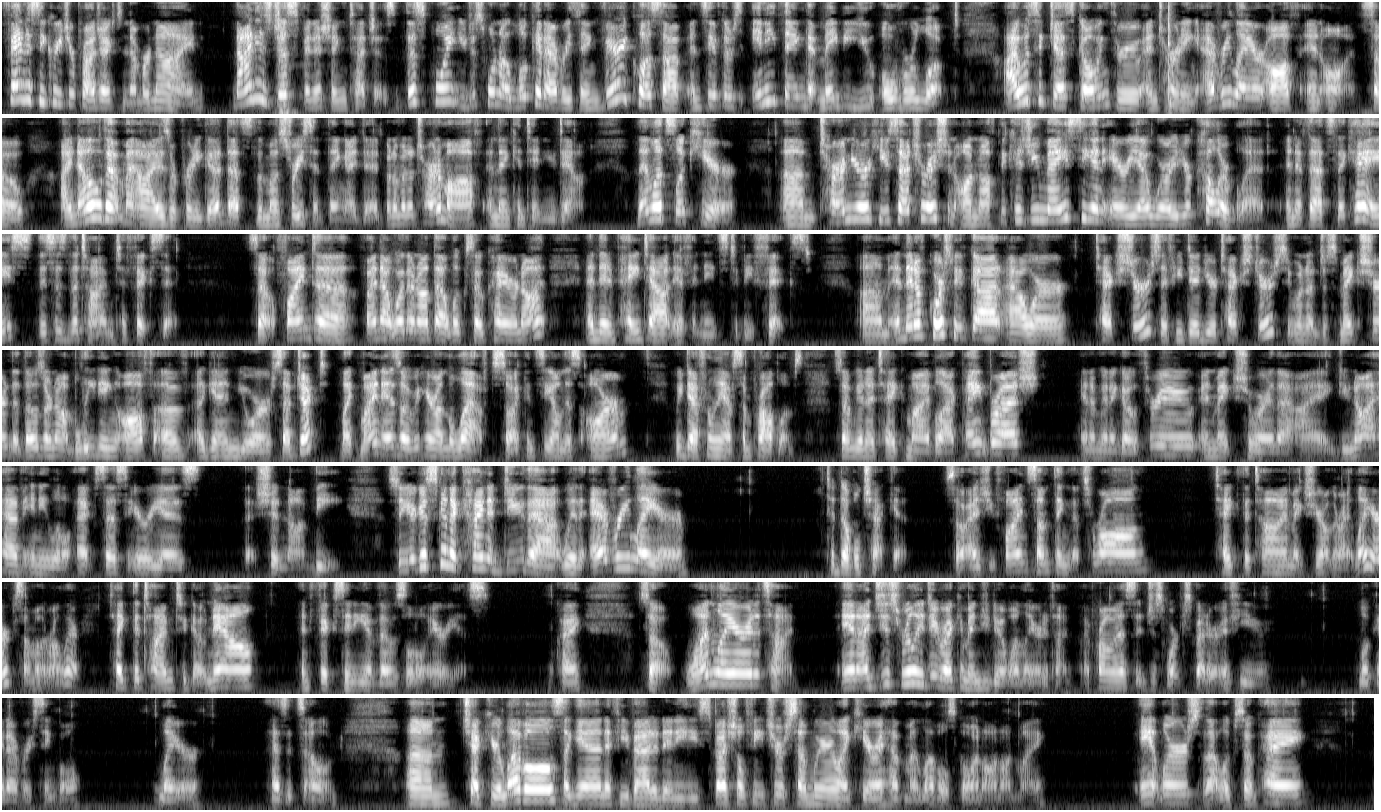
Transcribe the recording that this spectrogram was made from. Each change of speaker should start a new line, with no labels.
Fantasy Creature Project number nine. Nine is just finishing touches. At this point, you just want to look at everything very close up and see if there's anything that maybe you overlooked. I would suggest going through and turning every layer off and on. So I know that my eyes are pretty good. That's the most recent thing I did, but I'm going to turn them off and then continue down. Then let's look here. Um, turn your hue saturation on and off because you may see an area where your color bled. And if that's the case, this is the time to fix it. So find, uh, find out whether or not that looks okay or not, and then paint out if it needs to be fixed. Um, and then of course we've got our textures. If you did your textures, you want to just make sure that those are not bleeding off of, again, your subject, like mine is over here on the left. So I can see on this arm, we definitely have some problems. So I'm going to take my black paintbrush and I'm going to go through and make sure that I do not have any little excess areas that should not be. So you're just going to kind of do that with every layer to double check it. So as you find something that's wrong, take the time, make sure you're on the right layer because I'm on the wrong layer. Take the time to go now and fix any of those little areas. Okay, so one layer at a time. And I just really do recommend you do it one layer at a time. I promise it just works better if you look at every single layer as its own. Um, check your levels. Again, if you've added any special features somewhere, like here I have my levels going on on my antlers. So That looks okay.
